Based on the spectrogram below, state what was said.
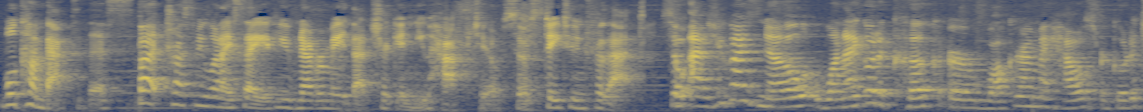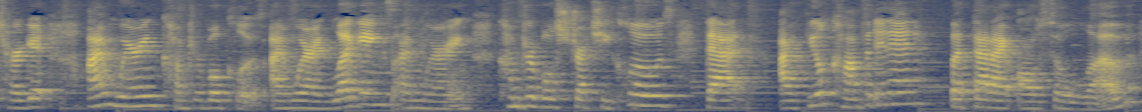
we'll come back to this. But trust me when I say if you've never made that chicken, you have to. So stay tuned for that. So as you guys know, when I go to cook or walk around my house or go to Target, I'm wearing comfortable clothes. I'm wearing leggings, I'm wearing comfortable stretchy clothes that I feel confident in, but that I also love.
